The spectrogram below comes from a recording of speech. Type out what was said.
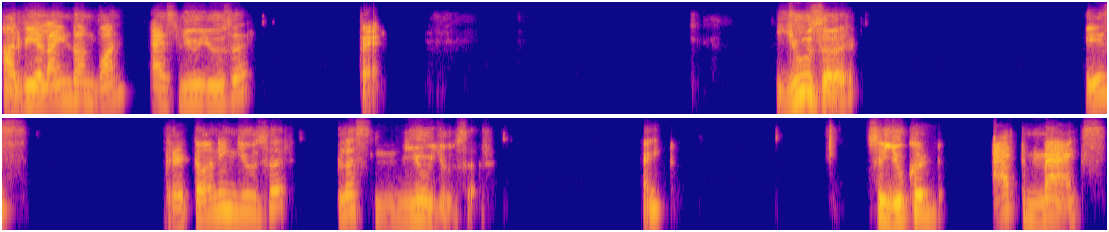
Are we aligned on one as new user? Fair. User is returning user plus new user, right? So you could, at max,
